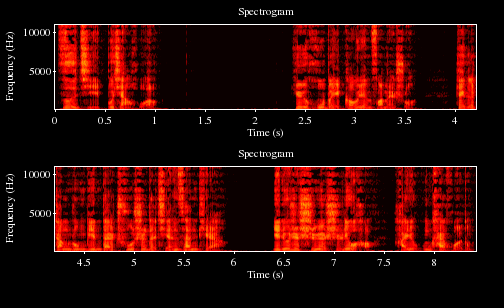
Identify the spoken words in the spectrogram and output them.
自己不想活了。据湖北高院方面说，这个张忠斌在出事的前三天啊，也就是十月十六号，还有公开活动。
